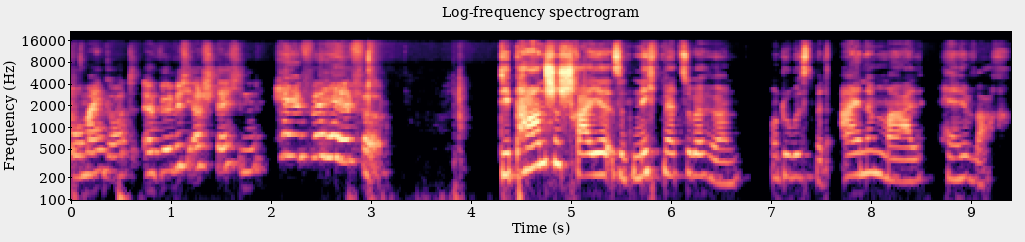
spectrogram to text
Oh mein Gott, er will mich erstechen. Hilfe, Hilfe! Die panischen Schreie sind nicht mehr zu überhören und du bist mit einem Mal hellwach.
